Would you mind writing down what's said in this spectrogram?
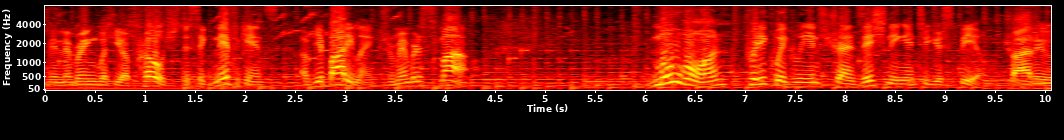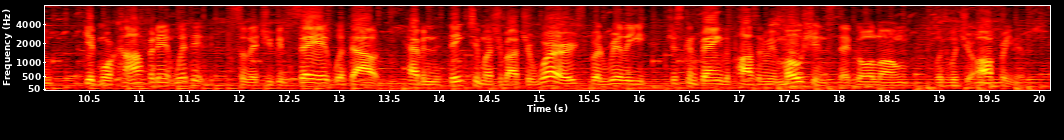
remembering with your approach the significance of your body language. Remember to smile. Move on pretty quickly into transitioning into your spiel. Try to get more confident with it so that you can say it without having to think too much about your words, but really just conveying the positive emotions that go along with what you're offering them.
